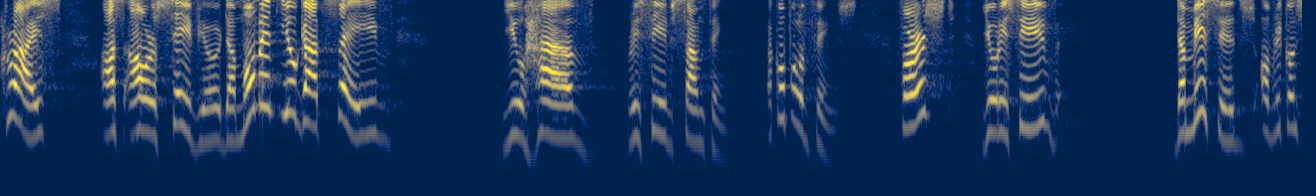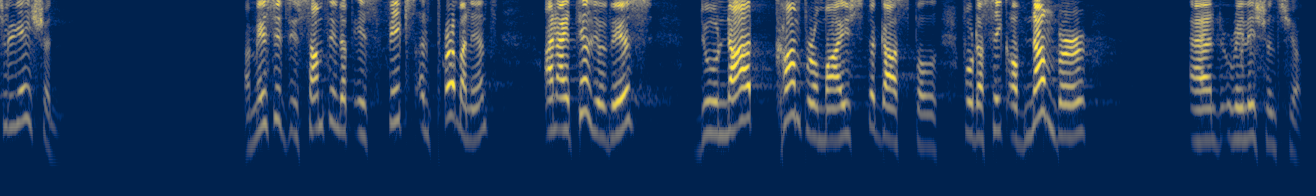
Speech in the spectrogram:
Christ as our Savior, the moment you got saved, you have received something. A couple of things. First, you receive the message of reconciliation. A message is something that is fixed and permanent. And I tell you this do not compromise the gospel for the sake of number and relationship.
